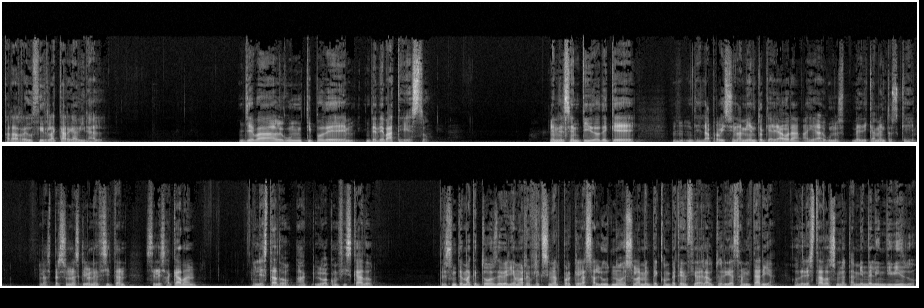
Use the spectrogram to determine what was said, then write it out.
para reducir la carga viral. Lleva algún tipo de, de debate esto en el sentido de que del aprovisionamiento que hay ahora, hay algunos medicamentos que las personas que lo necesitan se les acaban, el Estado lo ha confiscado, pero es un tema que todos deberíamos reflexionar porque la salud no es solamente competencia de la autoridad sanitaria o del Estado, sino también del individuo.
